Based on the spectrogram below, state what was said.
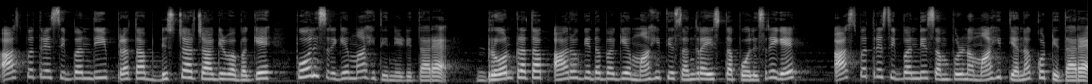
ಆಸ್ಪತ್ರೆ ಸಿಬ್ಬಂದಿ ಪ್ರತಾಪ್ ಡಿಸ್ಚಾರ್ಜ್ ಆಗಿರುವ ಬಗ್ಗೆ ಪೊಲೀಸರಿಗೆ ಮಾಹಿತಿ ನೀಡಿದ್ದಾರೆ. ಡ್ರೋನ್ ಪ್ರತಾಪ್ ಆರೋಗ್ಯದ ಬಗ್ಗೆ ಮಾಹಿತಿ ಸಂಗ್ರಹಿಸಿದ ಪೊಲೀಸರಿಗೆ ಆಸ್ಪತ್ರೆ ಸಿಬ್ಬಂದಿ ಸಂಪೂರ್ಣ ಮಾಹಿತಿಯನ್ನ ಕೊಟ್ಟಿದ್ದಾರೆ.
